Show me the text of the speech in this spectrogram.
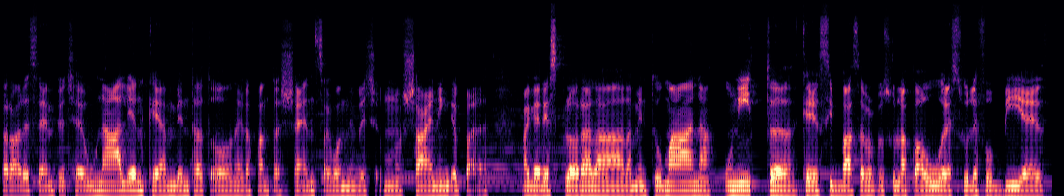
Però, ad esempio, c'è un Alien che è ambientato nella fantascienza, quando invece uno Shining magari esplora la, la mente umana, un Hit che si basa proprio sulla paura e sulle fobie,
